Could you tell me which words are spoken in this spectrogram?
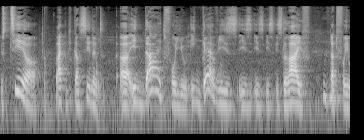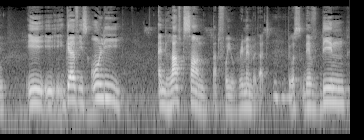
You still like be considered uh, he died for you. He gave his his his, his, his life Mm-hmm. that for you. He, he, he gave his only and loved son that for you. Remember that. Mm-hmm. because they've been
